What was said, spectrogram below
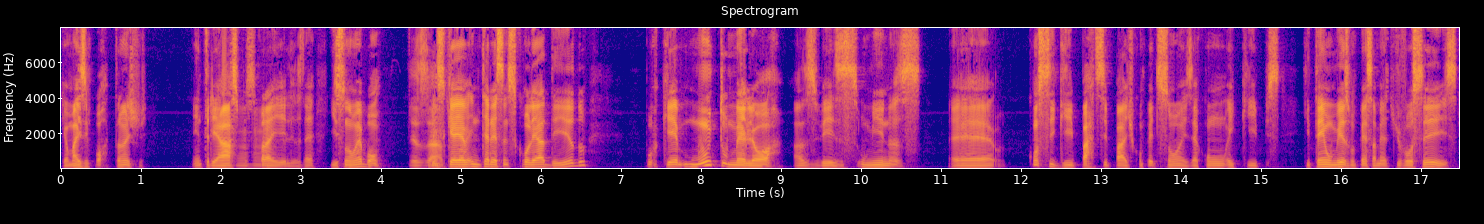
que é o mais importante, entre aspas, uhum. para eles, né? Isso não é bom. Exato. Isso que é interessante escolher a dedo, porque é muito melhor, às vezes, o Minas é, conseguir participar de competições é com equipes que têm o mesmo pensamento de vocês,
